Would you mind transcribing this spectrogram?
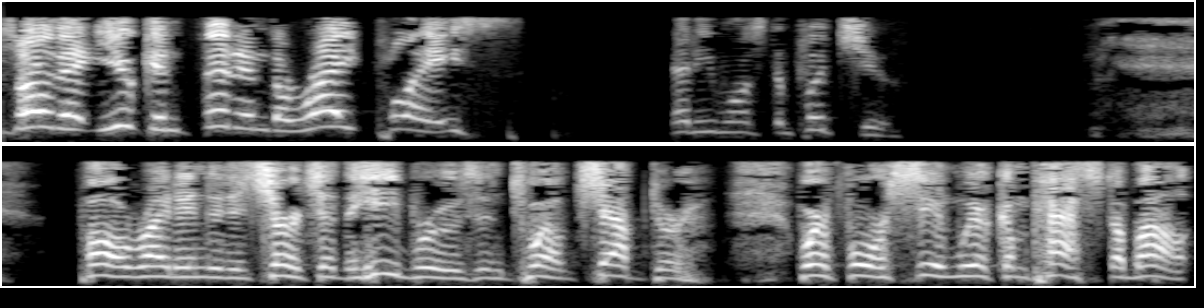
so that you can fit in the right place that He wants to put you. Paul write into the church of the Hebrews in 12th chapter. Wherefore seeing we're compassed about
